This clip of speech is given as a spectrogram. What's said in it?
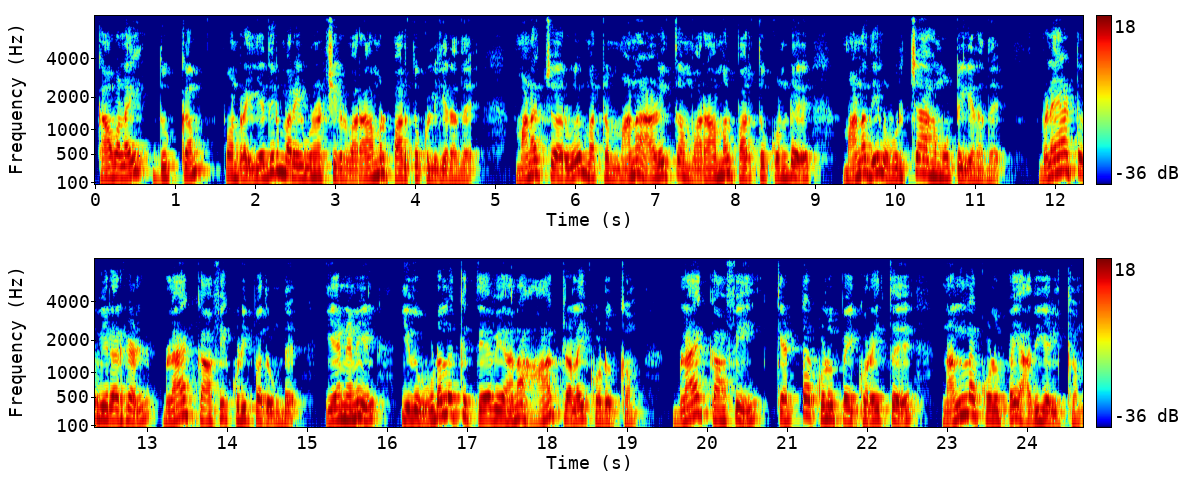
கவலை துக்கம் போன்ற எதிர்மறை உணர்ச்சிகள் வராமல் பார்த்து கொள்கிறது. மனச்சோர்வு மற்றும் மன அழுத்தம் வராமல் பார்த்து கொண்டு மனதில் உற்சாகமூட்டுகிறது விளையாட்டு வீரர்கள் பிளாக் காஃபி குடிப்பதுண்டு ஏனெனில் இது உடலுக்கு தேவையான ஆற்றலை கொடுக்கும். பிளாக் காஃபி கெட்ட கொழுப்பை குறைத்து நல்ல கொழுப்பை அதிகரிக்கும்.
